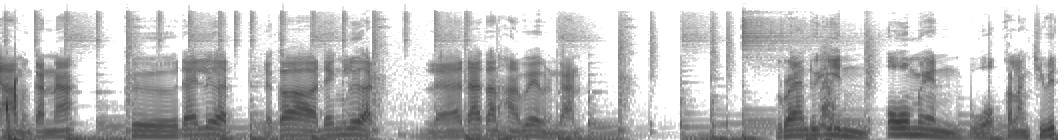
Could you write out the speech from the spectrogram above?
อาเหมือนกันนะ คือได้เลือดแล้วก็เด้งเลือด และได้ต้านทานเวทเหมือนกันแรนดูอิน โอเมน บวกพลังชีวิต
